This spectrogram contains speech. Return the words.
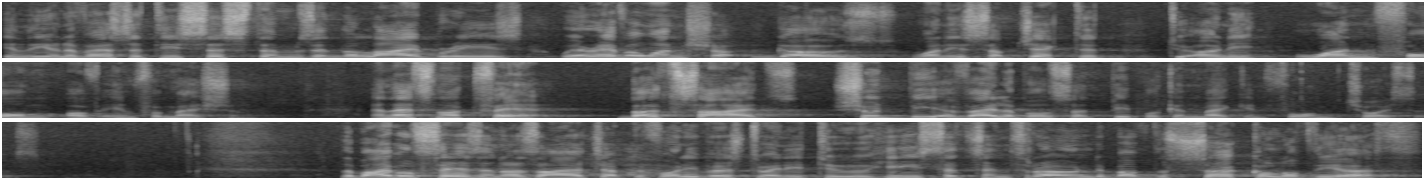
in the university systems, in the libraries, wherever one goes, one is subjected to only one form of information. And that's not fair. Both sides should be available so that people can make informed choices. The Bible says in Isaiah chapter 40, verse 22, He sits enthroned above the circle of the earth,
